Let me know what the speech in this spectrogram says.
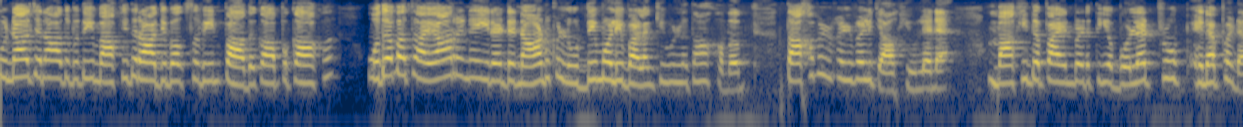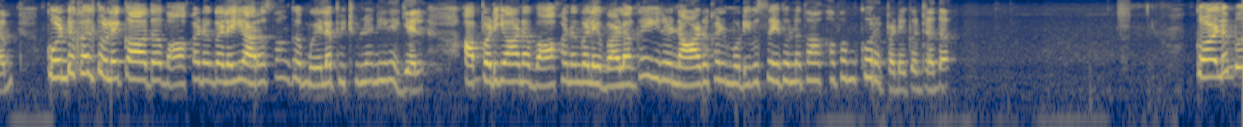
முன்னாள் ஜனாதிபதி மஹித ராஜபக்சவின் பாதுகாப்புக்காக உதவ தயார் என இரண்டு நாடுகள் உறுதிமொழி வழங்கியுள்ளதாகவும் தகவல்கள் வெளியாகியுள்ளன. மஹிந்த பயன்படுத்திய புல்லட் ப்ரூப் எனப்படும் குண்டுகள் துளைக்காத வாகனங்களை அரசாங்கம் இழப்பிட்டுள்ள நிலையில் அப்படியான வாகனங்களை வழங்க இரு நாடுகள் முடிவு செய்துள்ளதாகவும் கூறப்படுகின்றது. கொழும்பு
